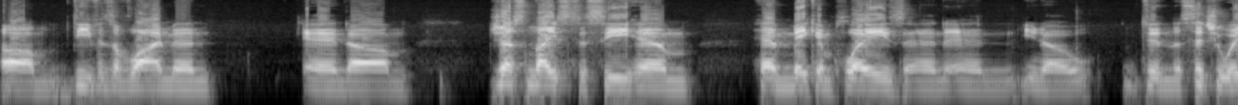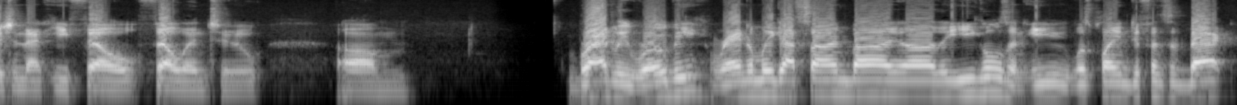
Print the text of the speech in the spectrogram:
um, defensive linemen, and um, just nice to see him him making plays and and you know in the situation that he fell fell into. Um, Bradley Roby randomly got signed by uh, the Eagles, and he was playing defensive back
